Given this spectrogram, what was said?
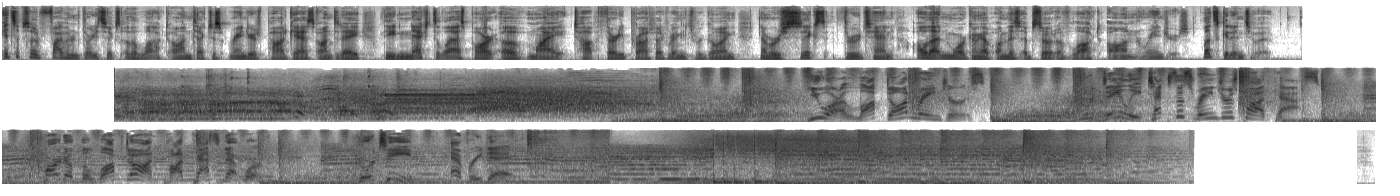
It's episode 536 of the Locked On Texas Rangers podcast. On today, the next to last part of my top 30 prospect rankings. We're going numbers 6 through 10. All that and more coming up on this episode of Locked On Rangers. Let's get into it. You are Locked On Rangers, your daily Texas Rangers podcast part of the Locked On Podcast Network. Your team every day.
